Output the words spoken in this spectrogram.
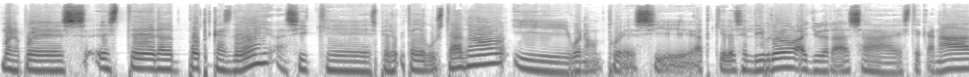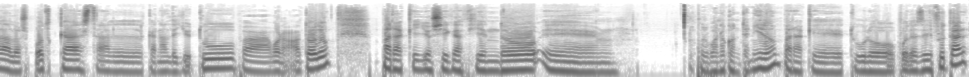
Bueno, pues este era el podcast de hoy, así que espero que te haya gustado y bueno, pues si adquieres el libro ayudarás a este canal, a los podcasts, al canal de YouTube, a, bueno, a todo, para que yo siga haciendo... Eh, pues bueno contenido para que tú lo puedas disfrutar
